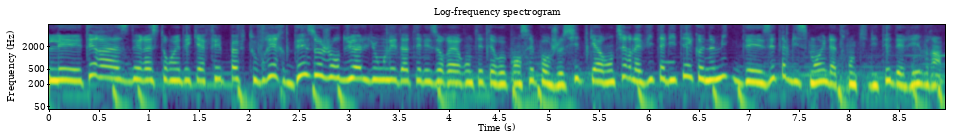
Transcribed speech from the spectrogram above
Les terrasses des restaurants et des cafés peuvent ouvrir dès aujourd'hui à Lyon. Les dates et les horaires ont été repensés pour, je cite, garantir la vitalité économique des établissements et la tranquillité des riverains.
